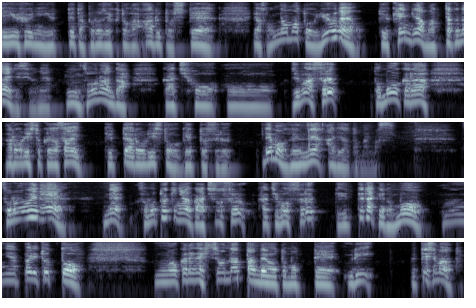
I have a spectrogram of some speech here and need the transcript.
っていうふうに言ってたプロジェクトがあるとして、いや、そんなことを言うなよっていう権利は全くないですよね。うん、そうなんだ。ガチ法、自分はすると思うから、アローリストくださいって言ってアローリストをゲットする。でも全然ありだと思います。その上で、ね、その時にはガチ法する、ガチ法するって言ってたけども、うん、やっぱりちょっと、お金が必要になったんだよと思って売り、売ってしまうと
